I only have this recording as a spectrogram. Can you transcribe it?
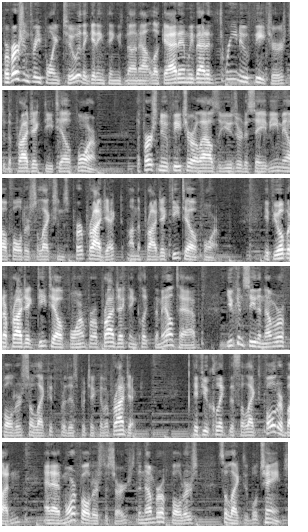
For version 3.2 of the Getting Things Done Outlook add-in, we've added three new features to the project detail form. The first new feature allows the user to save email folder selections per project on the project detail form. If you open a project detail form for a project and click the Mail tab, you can see the number of folders selected for this particular project. If you click the Select Folder button and add more folders to search, the number of folders selected will change.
